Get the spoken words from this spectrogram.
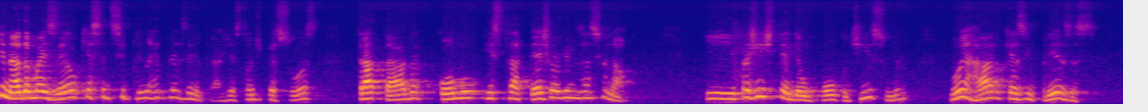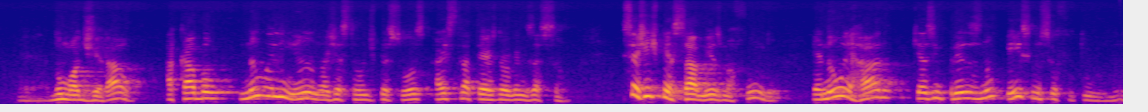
que nada mais é o que essa disciplina representa, a gestão de pessoas tratada como estratégia organizacional. E para a gente entender um pouco disso, né, não é raro que as empresas, é, no modo geral, acabam não alinhando a gestão de pessoas à estratégia da organização. Se a gente pensar mesmo a fundo, é, não é raro que as empresas não pensem no seu futuro, né?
